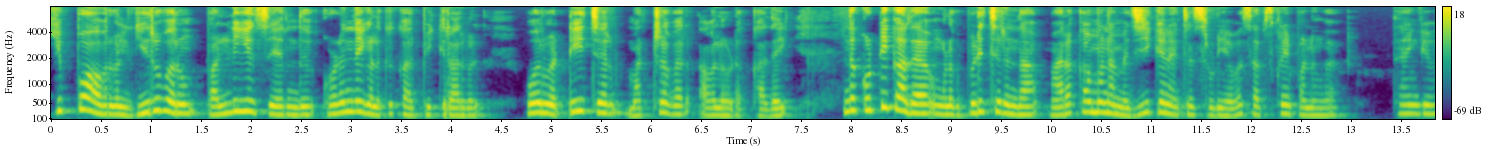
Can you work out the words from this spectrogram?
இப்போ அவர்கள் இருவரும் பள்ளியில் சேர்ந்து குழந்தைகளுக்கு கற்பிக்கிறார்கள். ஒருவர் டீச்சர் மற்றவர் அவளோட கதை. இந்த குட்டி கதை உங்களுக்கு பிடிச்சிருந்தா மறக்காமல் நம்ம ஜிகே நேச்சர் ஸ்டுடியோவை சப்ஸ்கிரைப் பண்ணுங்கள் தேங்க்யூ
